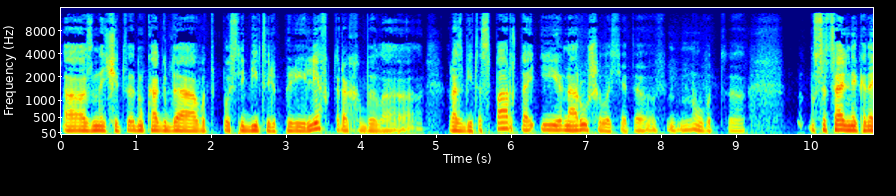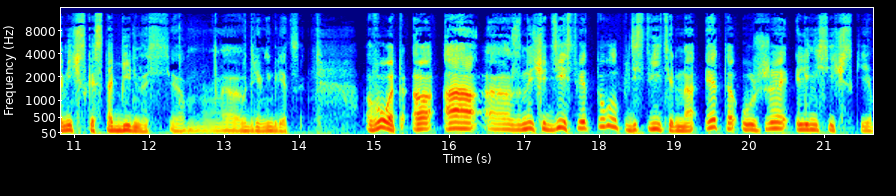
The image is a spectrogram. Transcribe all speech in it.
А, значит, ну, когда вот после битвы при Левкторах была разбита Спарта и нарушилось это, ну, вот социально-экономическая стабильность эм, э, в Древней Греции. Вот, а, а, значит, действие толп действительно это уже эллинистические,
